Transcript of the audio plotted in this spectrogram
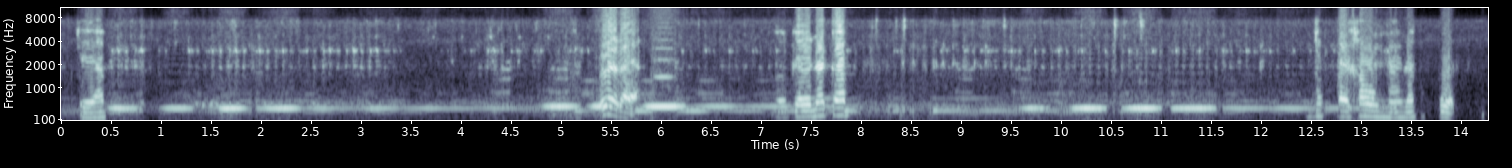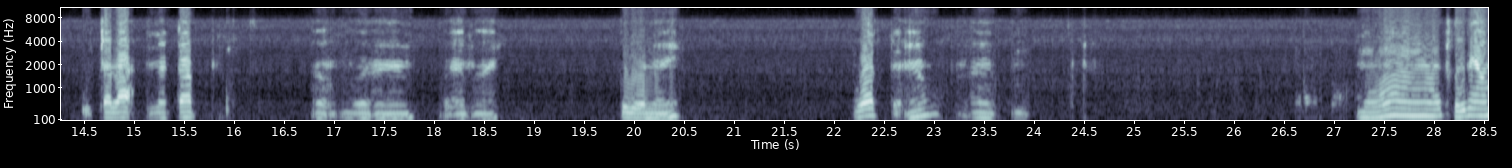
โอเคครับเอ้ยอะไรโอเคนะครับต้องไปเข้าห้องน้ำแล้วก็ปวดอุจจาระนะครับ Oh, where I am? Where am I? Go away. What the hell? Uh, more thử theo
